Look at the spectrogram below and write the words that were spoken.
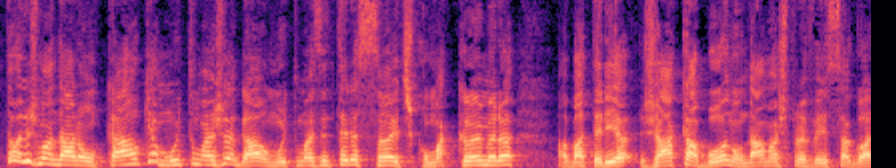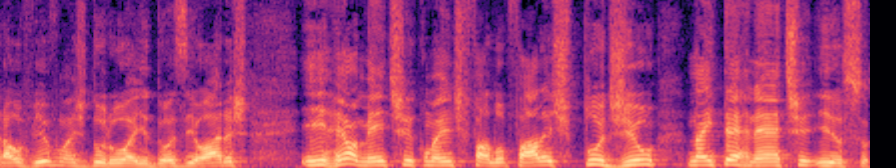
Então, eles mandaram um carro que é muito mais legal, muito mais interessante, com uma câmera. A bateria já acabou, não dá mais para ver isso agora ao vivo, mas durou aí 12 horas e realmente, como a gente falou, fala, explodiu na internet isso.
